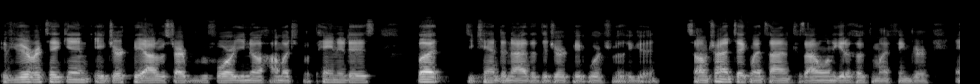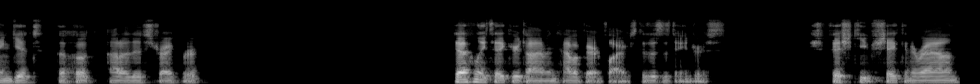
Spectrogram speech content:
If you've ever taken a jerkbait out of a striper before, you know how much of a pain it is, but you can't deny that the jerkbait works really good. So I'm trying to take my time because I don't want to get a hook in my finger and get the hook out of this striper. Definitely take your time and have a pair of pliers because this is dangerous. Fish keeps shaking around.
